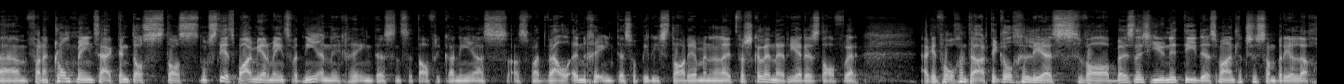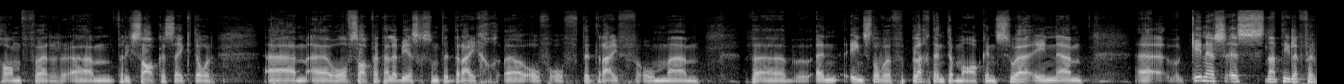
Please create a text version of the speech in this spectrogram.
ehm um, van 'n klomp mense. Ek dink daar's daar's nog steeds baie meer mense wat nie ingeënt is in Suid-Afrika nie as as wat wel ingeënt is op hierdie stadium en hulle het verskillende redes daarvoor. Ek het vanoggend 'n artikel gelees waar Business Unity, dis maar eintlik so 'n sambreel-liggaam vir ehm um, vir die sake sektor, ehm um, 'n hofsaak wat hulle besig is om te dreig uh, of of te dryf om ehm um, uh, in instowwe verpligtend te maak en so en ehm um, uh, kennis is natuurlik vir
